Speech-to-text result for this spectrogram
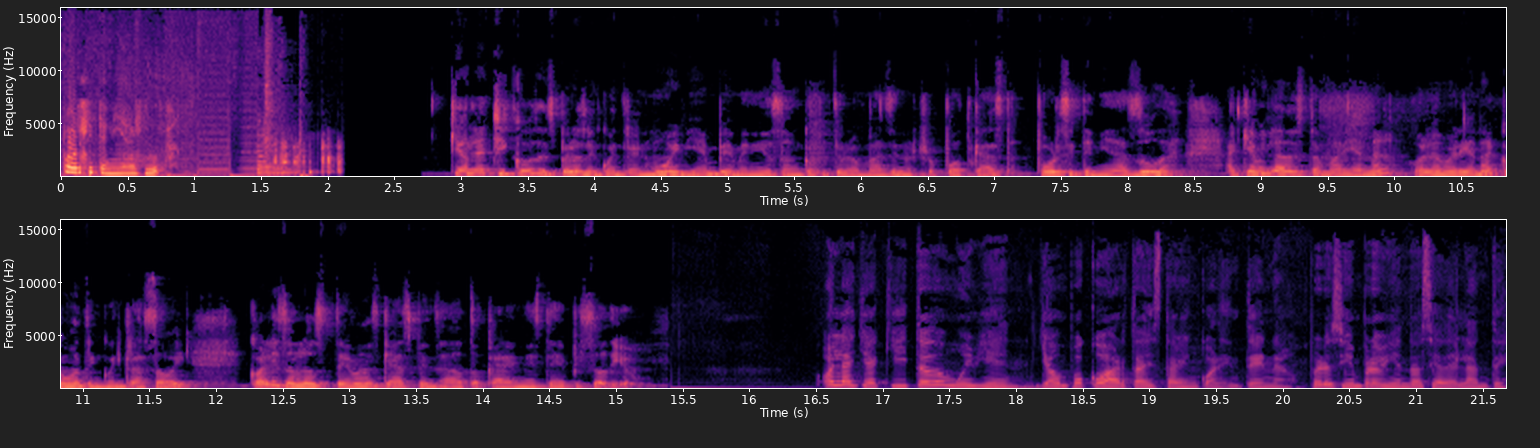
Por si tenías dudas. ¿Qué hola chicos? Espero se encuentren muy bien. Bienvenidos a un capítulo más de nuestro podcast Por si tenías duda. Aquí a mi lado está Mariana. Hola Mariana, ¿cómo te encuentras hoy? ¿Cuáles son los temas que has pensado tocar en este episodio? Hola Jackie, todo muy bien. Ya un poco harta de estar en cuarentena, pero siempre viendo hacia adelante.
